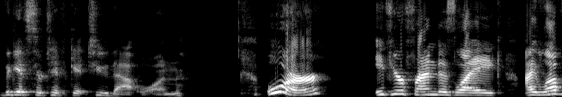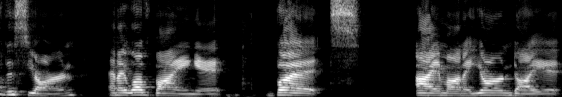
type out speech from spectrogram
the gift certificate to that one. Or if your friend is like, I love this yarn and I love buying it, but I'm on a yarn diet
